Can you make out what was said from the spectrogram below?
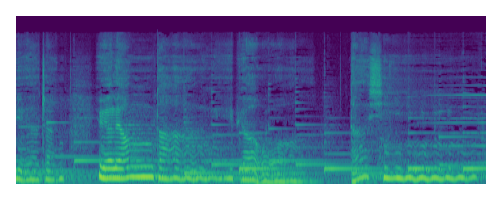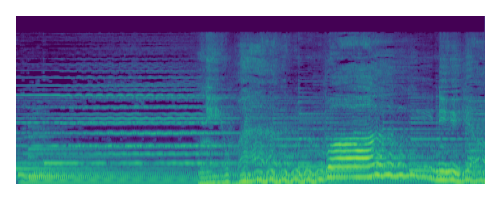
也真，月亮代表我的心。你问我爱你有？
